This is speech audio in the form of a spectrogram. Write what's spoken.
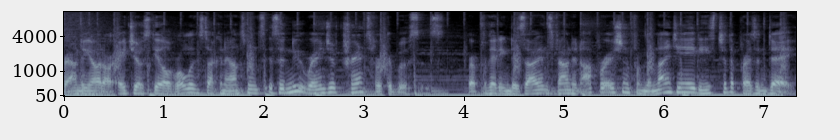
Rounding out our HO scale rolling stock announcements is a new range of transfer cabooses, replicating designs found in operation from the 1980s to the present day,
